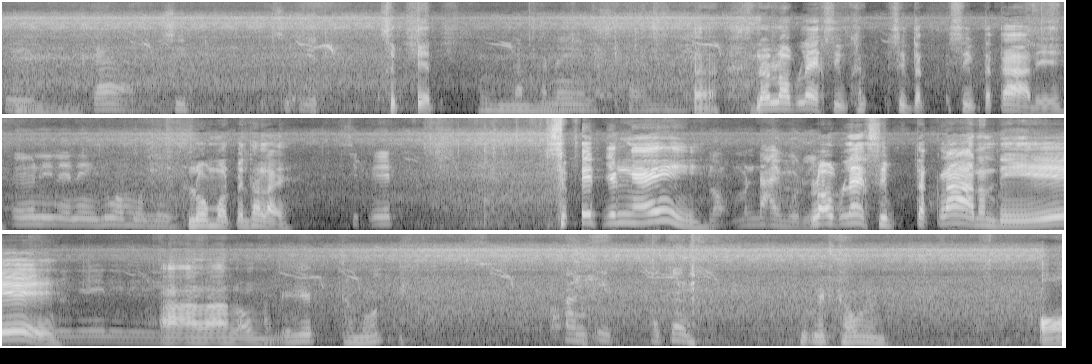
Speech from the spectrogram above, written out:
แปดเก้าสิบสิบเอ็ดสิบเอ็ดกับคะแนนของอ่าแล้วรอบแรกสิบสิบตะสิบตะกร้าดิเออ นี่แหละนี่รวมหมดเลยรวมหมดเป็นเท่าไหร่สิบเอ็ด สิบเอ็ดยังไง เนาะมันได้หมดเลยรอบแรกสิบตะกร้านั่นดีนี่นี่นี่นี่อ่าอ่าอ่าเราเอ็ดทั้งหมดพันเอ็ดเขาใจสิบเอ็ดเขานั่นอ๋อ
